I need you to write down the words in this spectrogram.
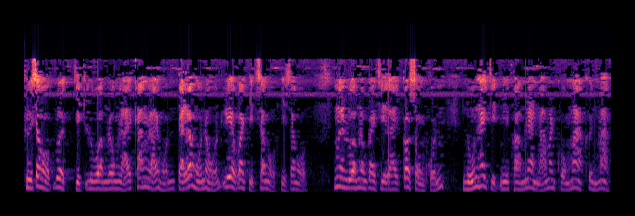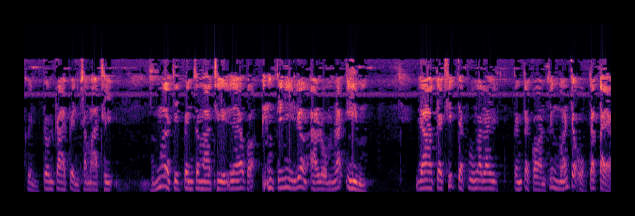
คือสงบด้วยจิตรวมลงหลายครั้งหลายหน แต่ละหนหนเรียกว่าจิตสงบจิตสงบ เมื่อรวมลงไปทีไรก็ส่งผล หนุนให้จิตมีความแน่นหนามันคงมากขึ้นมากขึ้น จนกลายเป็นสมาธิ เมื่อจิตเป็นสมาธิแล้วก็ที่นี่เรื่องอารมณ์ละอิ่ม อยากจะคิดจะปรุงอะไรตั้งแต่ก่อน ซึ่งเหมือนจะอกจะแตก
